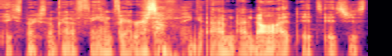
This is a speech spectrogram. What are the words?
expect some kind of fanfare or something. I'm I'm not. It's it's just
